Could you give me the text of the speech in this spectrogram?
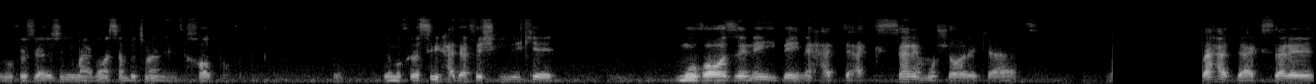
دموکراسی هدفش اینه که مردم اصلا بتونن انتخاب بکنن. دموکراسی هدفش اینه که موازنه بین حد اکثر مشارکت و حد اکثر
